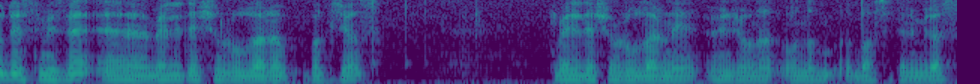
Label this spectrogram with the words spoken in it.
Bu dersimizde e, validation rule'lara bakacağız. Validation rule'lar ne? Önce ona ondan bahsedelim biraz.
